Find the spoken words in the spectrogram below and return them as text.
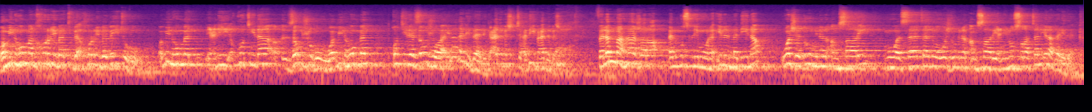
ومنهم من خربت خرب بيته. ومنهم من يعني قتل زوجه. ومنهم من قتل زوجها. إلى غير ذلك. عاد باش التعذيب عاد باش فلما هاجر المسلمون إلى المدينة وجدوا من الأنصار مواساة ووجدوا من الانصار يعني نصرة إلى غير ذلك.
